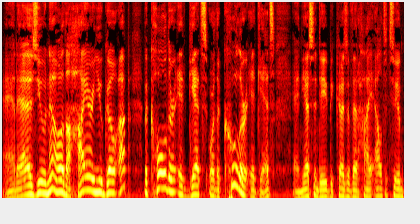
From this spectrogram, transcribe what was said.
And as you know, the higher you go up, the colder it gets or the cooler it gets. And yes, indeed, because of that high altitude,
